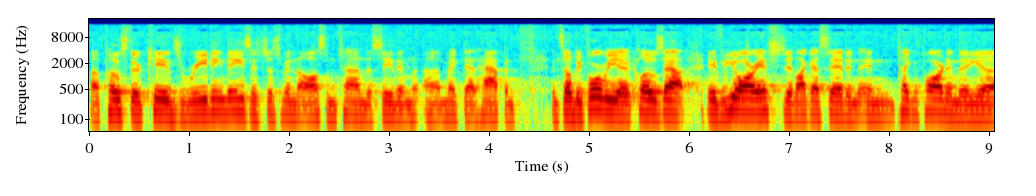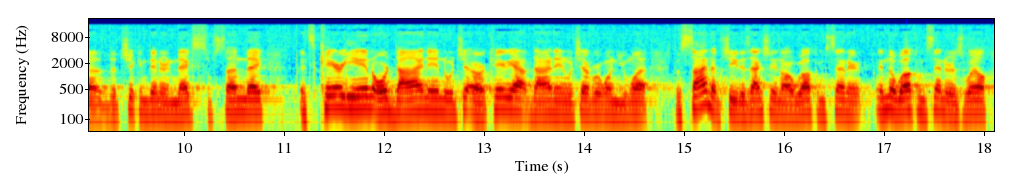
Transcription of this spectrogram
uh, post their kids reading these, it's just been an awesome time to see them uh, make that happen. And so before we uh, close out, if you are interested, like I said, in, in taking part in the, uh, the chicken dinner next Sunday, it's carry in or dine in, which, or carry out, dine in, whichever one you want. The sign up sheet is actually in our Welcome Center. In the Welcome Center as well,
